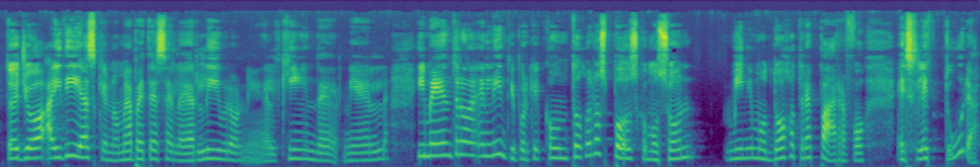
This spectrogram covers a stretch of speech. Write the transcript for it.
Entonces yo hay días que no me apetece leer libros, ni en el Kindle, ni en el... Y me entro en LinkedIn porque con todos los posts, como son mínimo dos o tres párrafos, es lectura.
